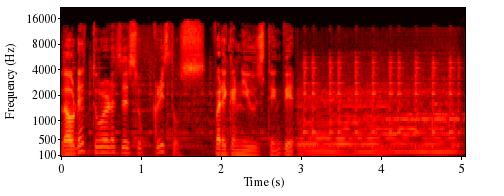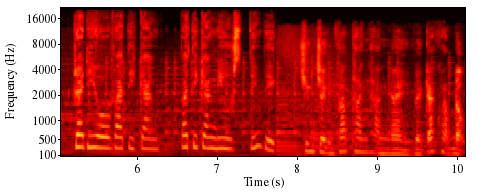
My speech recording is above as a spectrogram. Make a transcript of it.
Laudetur Jesu Christus, Vatican News tiếng Việt. Radio Vatican, Vatican News tiếng Việt. Chương trình phát thanh hàng ngày về các hoạt động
